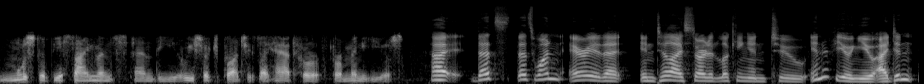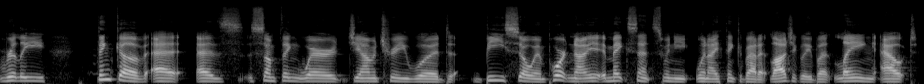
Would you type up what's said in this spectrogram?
most of the assignments and the research projects I had for, for many years. Uh, that's that's one area that until I started looking into interviewing you, I didn't really think of as, as something where geometry would be so important. Now it makes sense when you when I think about it logically, but laying out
